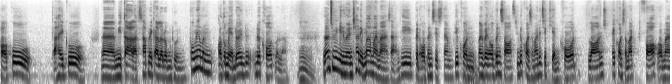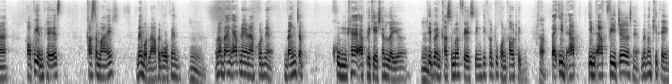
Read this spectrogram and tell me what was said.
ขอกู้กับให้กู้อ่ามีตราหลักทรัพย์ในการระดมทุน พวกนี้มันอัตโนมัติด้วยด้วยด้วยโค้ดหมดแล้วอืมแล้วจะมี invention อีกมากมายมหาศาลที่เป็น open system ที่คนมันเป็น open source ที่ทุกคนสามารถที่จะเขียนโค้ด launch ให้คนสามารถ fork ออกมา copy and paste customize ได้หมดแล้วเป็น open อืมแล้วแบงก์แอปในอนาคตเนี่ยแบงก์จะคุมแค่ application layer ที่เป็น customer facing ที่เขาทุกคนเข้าถึงครับแต่ in app in app features เนี่ยไม่ต้องคิดเอง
